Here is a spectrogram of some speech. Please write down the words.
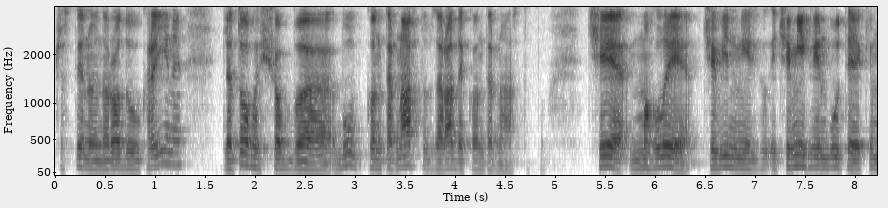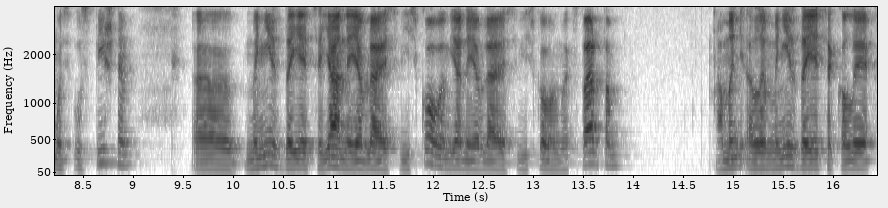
частиною народу України для того, щоб е, був контрнаступ заради контрнаступу. Чи могли, чи він міг, чи міг він бути якимось успішним? Е, мені здається, я не являюсь військовим, я не являюсь військовим експертом. А мені, але мені здається, коли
